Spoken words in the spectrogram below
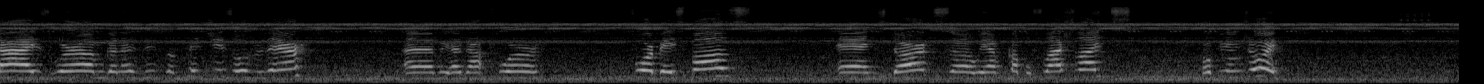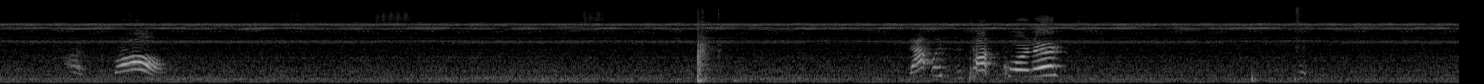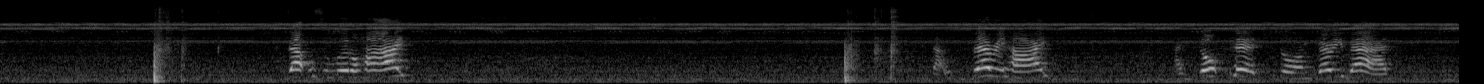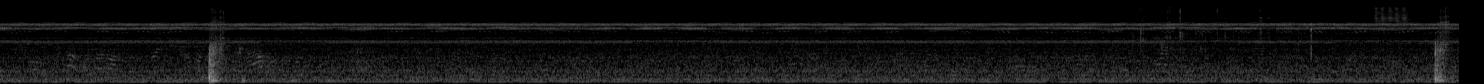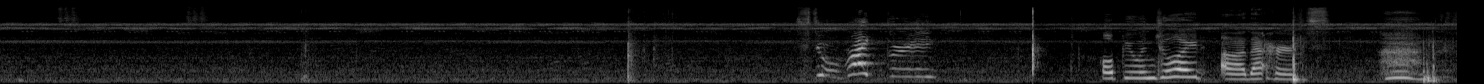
guys, where I'm gonna do some pitches over there. Uh, we, I got four, four baseballs, and it's dark, so we have a couple flashlights. Hope you enjoyed. A ball. That was the top corner. That was a little high. That was very high. I don't I'm very bad. Strike three. Hope you enjoyed. Uh, that hurts. ああ。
